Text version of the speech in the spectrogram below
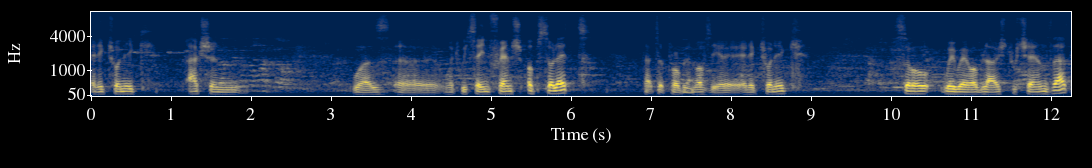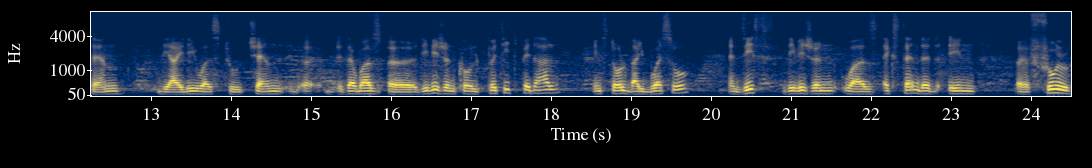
electronic action was uh, what we say in French obsolete. That's a problem of the electronic. So we were obliged to change that, and the idea was to change. Uh, there was a division called Petite Pédale installed by Boisseau, and this division was extended in a full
